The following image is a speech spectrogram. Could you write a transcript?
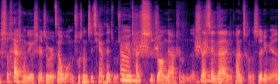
是害虫这个事儿，就是在我们出生之前才这么说，因为它吃庄稼什么的。但现在你看城市里面。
